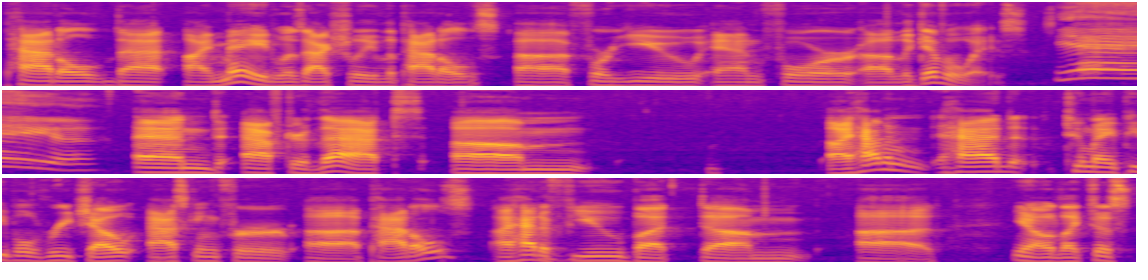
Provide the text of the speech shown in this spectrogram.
paddle that I made was actually the paddles uh, for you and for uh, the giveaways. Yay. And after that, um, I haven't had too many people reach out asking for uh, paddles. I had a few, but um, uh, you know, like just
